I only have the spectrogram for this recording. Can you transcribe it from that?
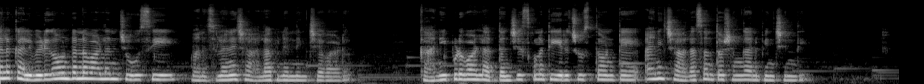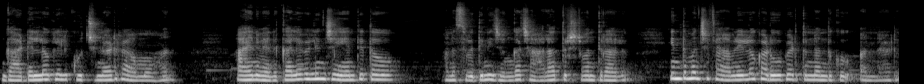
చాలా కలివిడిగా ఉంటున్న వాళ్ళని చూసి మనసులోనే చాలా అభినందించేవాడు. కానీ ఇప్పుడు వాళ్ళు అర్థం చేసుకున్న తీరు చూస్తుంటే ఆయనకి చాలా సంతోషంగా అనిపించింది. గార్డెన్లోకి వెళ్ళి కూర్చున్నాడు రామ్మోహన్. ఆయన వెనకాలే వెళ్ళిన జయంతితో మన శృతి నిజంగా చాలా అదృష్టవంతురాలు. ఇంత మంచి ఫ్యామిలీలోకి అడుగు పెడుతున్నందుకు అన్నాడు.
